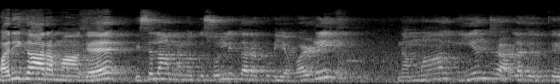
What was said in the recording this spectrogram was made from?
பரிகாரமாக இஸ்லாம் நமக்கு சொல்லித் தரக்கூடிய வழி நம்மால் இயன்ற அளவிற்கு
